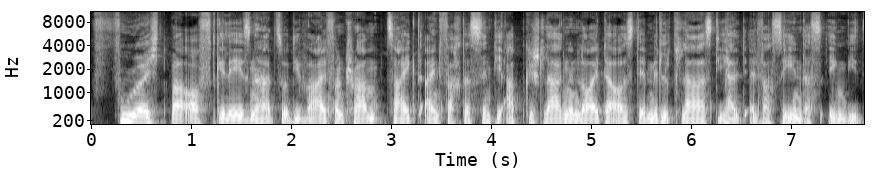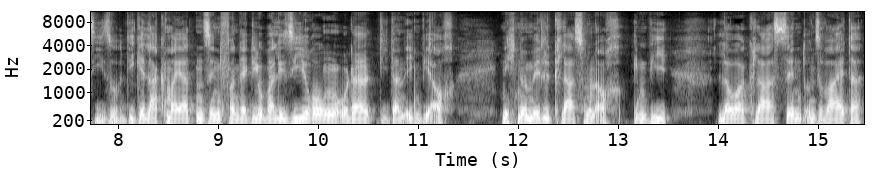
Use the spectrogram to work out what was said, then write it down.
furchtbar oft gelesen hat. So die Wahl von Trump zeigt einfach, das sind die abgeschlagenen Leute aus der Middle Class, die halt einfach sehen, dass irgendwie sie so die Gelackmeierten sind von der Globalisierung oder die dann irgendwie auch nicht nur Middle Class, sondern auch irgendwie Lower Class sind und so weiter.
